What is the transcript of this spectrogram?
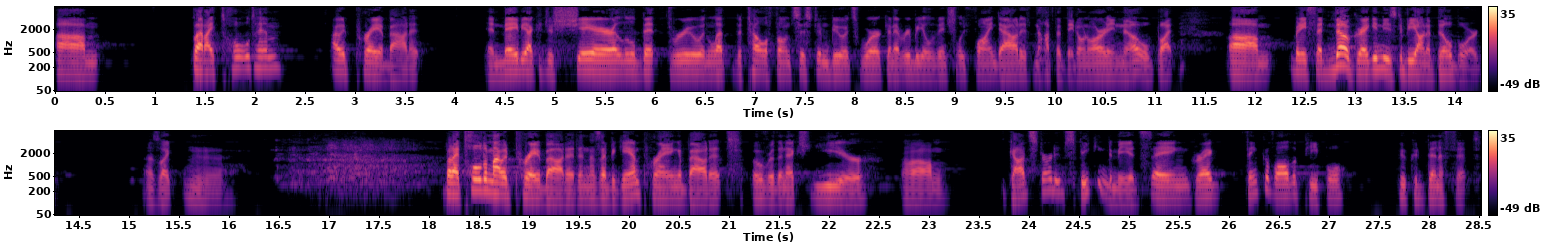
Um, but I told him I would pray about it. And maybe I could just share a little bit through and let the telephone system do its work and everybody will eventually find out, if not that they don't already know. But, um, but he said, no, Greg, it needs to be on a billboard. I was like, hmm. but I told him I would pray about it. And as I began praying about it over the next year, um, God started speaking to me and saying, Greg, think of all the people who could benefit.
